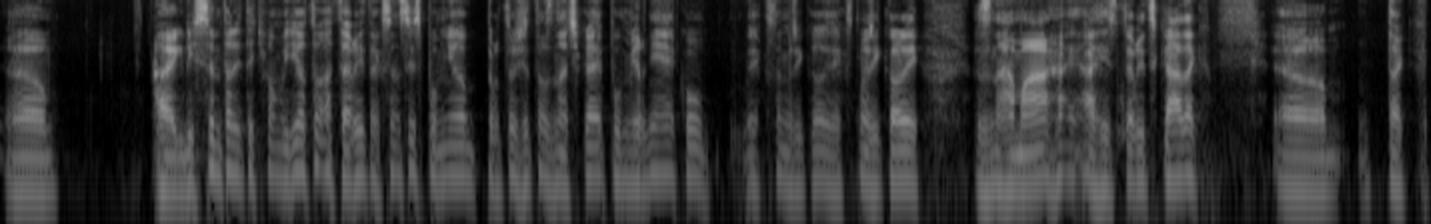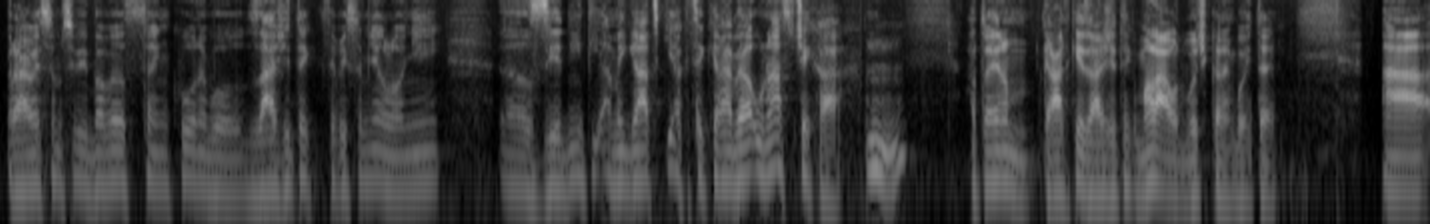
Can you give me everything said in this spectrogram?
Uh, ale když jsem tady teď viděl to Atari, tak jsem si vzpomněl, protože ta značka je poměrně, jako, jak, jsem říkal, jak jsme říkali, známá a historická, tak, uh, tak právě jsem si vybavil scénku nebo zážitek, který jsem měl loni uh, z jedné té amigácké akce, která byla u nás v Čechách. Mm. A to je jenom krátký zážitek, malá odbočka, nebojte. A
